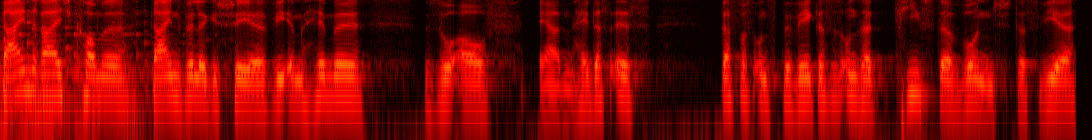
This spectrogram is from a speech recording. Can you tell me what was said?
Dein Reich komme, dein Wille geschehe, wie im Himmel, so auf Erden. Hey, das ist das, was uns bewegt, das ist unser tiefster Wunsch, dass wir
